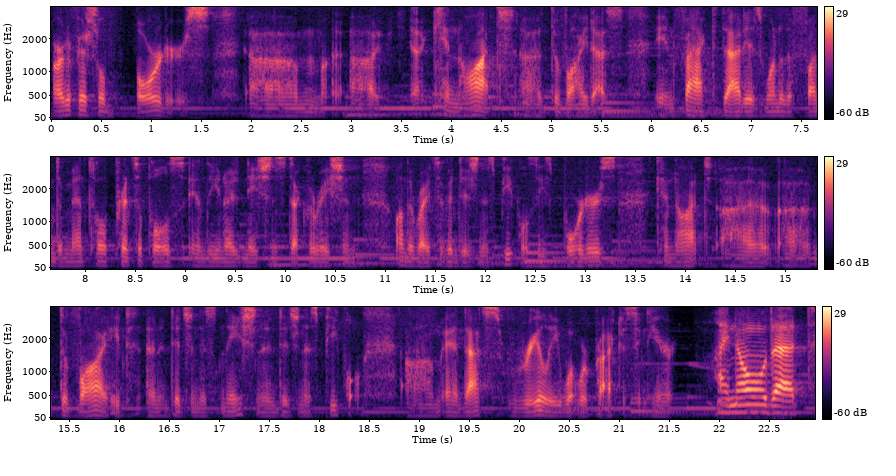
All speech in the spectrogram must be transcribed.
artificial borders um, uh, cannot uh, divide us. In fact, that is one of the fundamental principles in the United Nations Declaration on the Rights of Indigenous Peoples. These borders cannot uh, uh divide an Indigenous nation, Indigenous people. Um, and that's really what we're practicing here. I know that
